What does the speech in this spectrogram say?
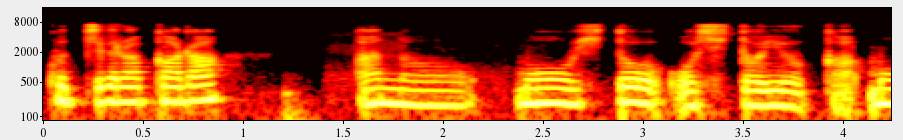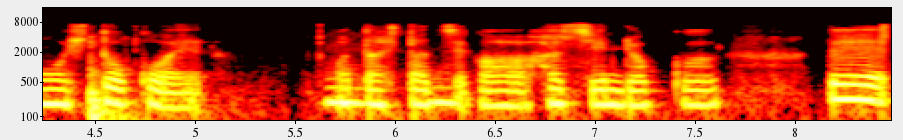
こちらからあのもう一押しというか、もう一声、私たちが発信力で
